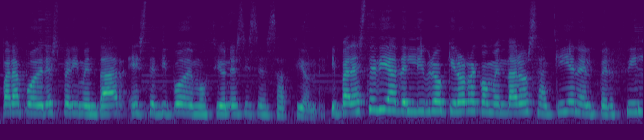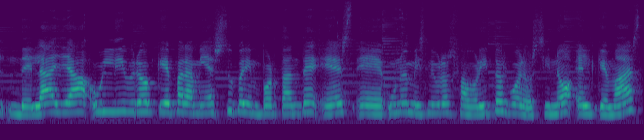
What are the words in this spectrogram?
para poder experimentar este tipo de emociones y sensaciones. Y para este día del libro quiero recomendaros aquí en el perfil de Laia un libro que para mí es súper importante, es eh, uno de mis libros favoritos, bueno, si no el que más,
